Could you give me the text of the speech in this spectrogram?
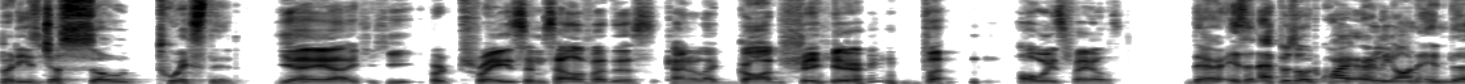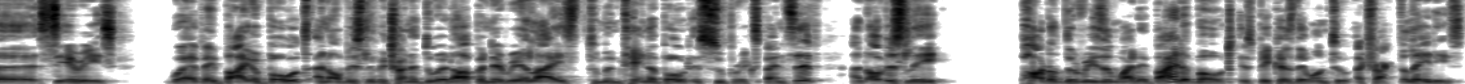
but he's just so twisted. Yeah, yeah. He portrays himself as this kind of like god figure, but always fails. There is an episode quite early on in the series where they buy a boat and obviously they're trying to do it up and they realize to maintain a boat is super expensive. And obviously part of the reason why they buy the boat is because they want to attract the ladies.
